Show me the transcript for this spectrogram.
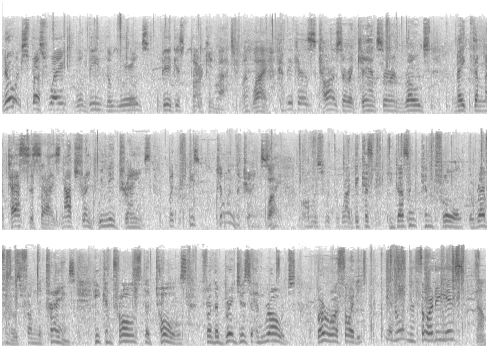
New expressway will be the world's biggest parking lot. What? Why? Because cars are a cancer and roads make them metastasize, not shrink. We need trains. But he's killing the trains. Why? Always with the why. Because he doesn't control the revenues from the trains. He controls the tolls for the bridges and roads. Borough authority. You know what an authority is? No.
